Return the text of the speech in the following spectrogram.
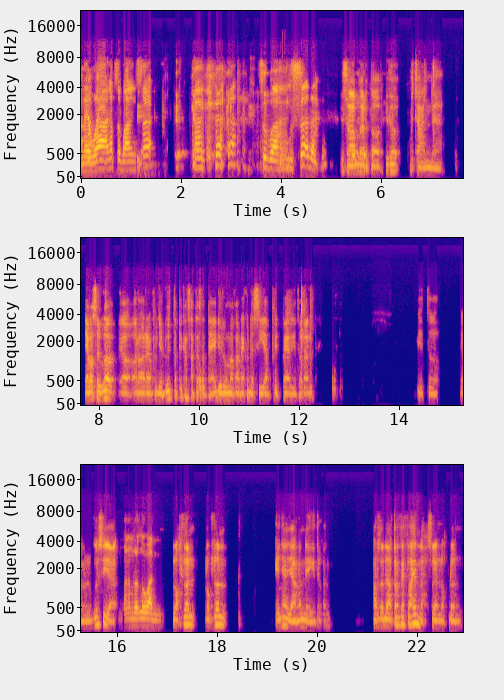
aneh banget sebangsa. Kagak sebangsa dah. Ya, sabar toh, itu bercanda. Ya maksud gua ya, orang-orang yang punya duit tapi kan santai-santai di rumah kan mereka udah siap prepare gitu kan. Gitu loh. Ya menurut gue sih ya Gimana menurut lu Wan? lockdown lockdown kayaknya jangan deh gitu kan. Harus ada alternatif lain lah selain lockdown.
